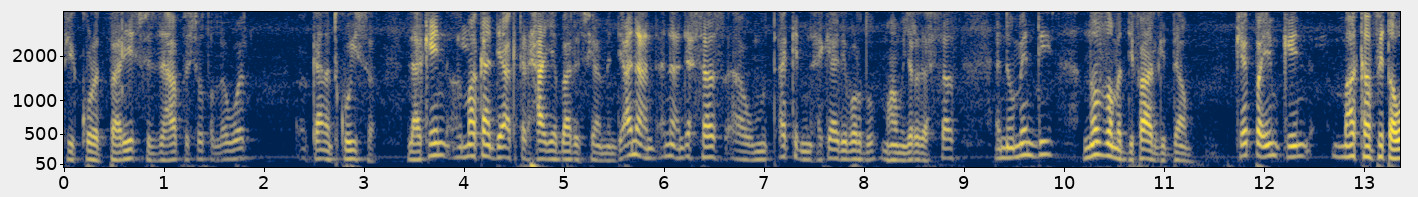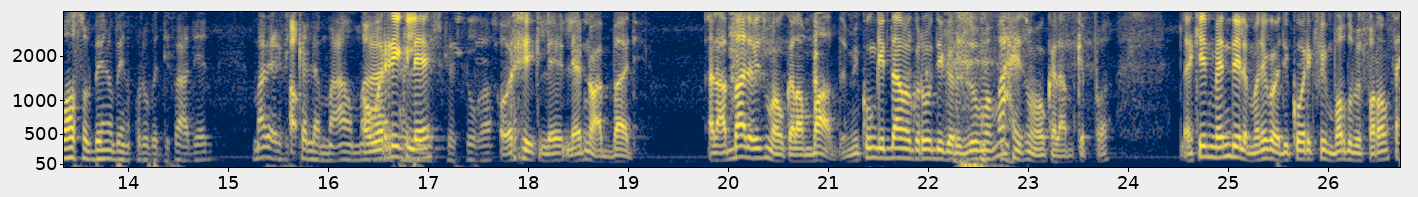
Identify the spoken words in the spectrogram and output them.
في كرة باريس في الذهاب في الشوط الأول. كانت كويسة. لكن ما كانت دي أكثر حاجة بارز فيها مندي. أنا عند أنا عندي إحساس أو متأكد من الحكاية دي برضه ما هو مجرد إحساس إنه مندي نظم الدفاع اللي قدامه كيبا يمكن ما كان في تواصل بينه وبين قلوب الدفاع ديل. ما بيعرف يتكلم معاهم ما اوريك ليه؟ أوريك ليه؟ لأنه عبادي. العبادي بيسمعوا كلام بعض. لما يكون قدامك روديجر وزوما ما حيسمعوا كلام كيبا. لكن مندي لما يقعد يكورك فيهم برضه بالفرنسي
